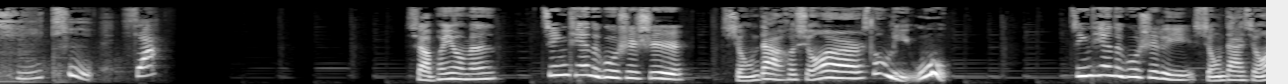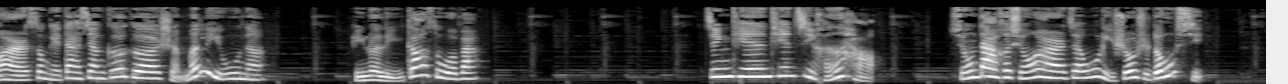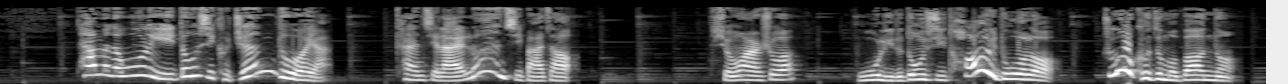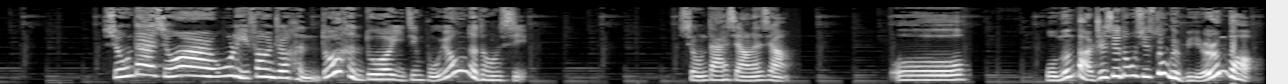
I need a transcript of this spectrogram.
奇趣虾，小朋友们，今天的故事是熊大和熊二送礼物。今天的故事里，熊大、熊二送给大象哥哥什么礼物呢？评论里告诉我吧。今天天气很好，熊大和熊二在屋里收拾东西。他们的屋里东西可真多呀，看起来乱七八糟。熊二说：“屋里的东西太多了，这可怎么办呢？”熊大、熊二屋里放着很多很多已经不用的东西。熊大想了想：“哦，我们把这些东西送给别人吧。”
